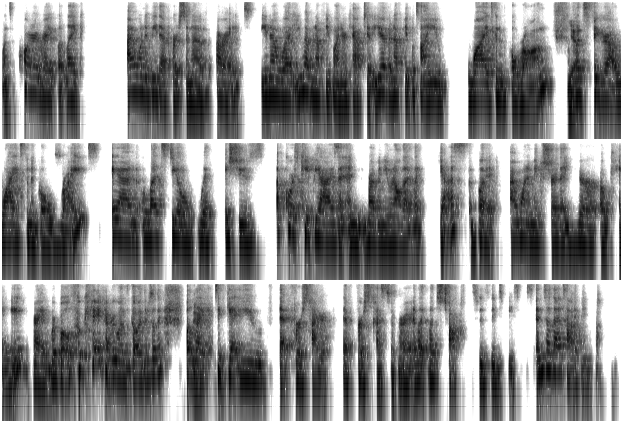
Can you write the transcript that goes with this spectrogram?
once a quarter, right? But like, I want to be that person of, all right, you know what? You have enough people on your cap too. You have enough people telling you why it's going to go wrong. Yeah. Let's figure out why it's going to go right. And let's deal with issues, of course, KPIs and, and revenue and all that. Like, yes, but I want to make sure that you're okay, right? We're both okay. Everyone's going through something, but yeah. like to get you that first hire, that first customer, right? Let, let's talk through these pieces. And so that's how I think about it.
